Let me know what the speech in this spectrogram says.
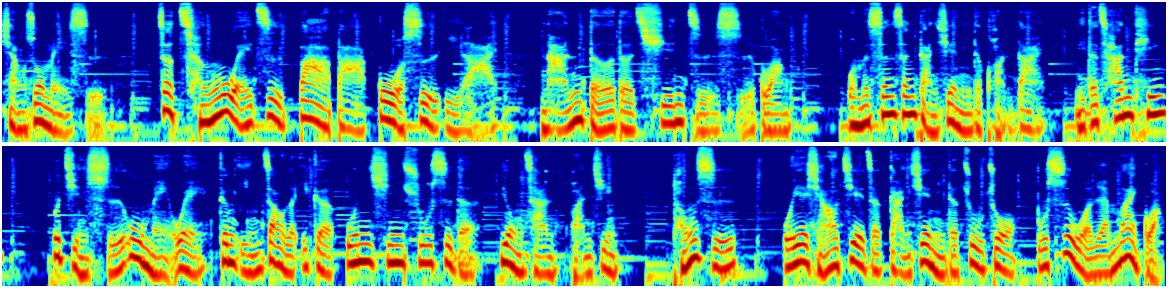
享受美食。这成为自爸爸过世以来难得的亲子时光。我们深深感谢你的款待。你的餐厅不仅食物美味，更营造了一个温馨舒适的用餐环境。同时，我也想要借着感谢你的著作，不是我人脉广，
